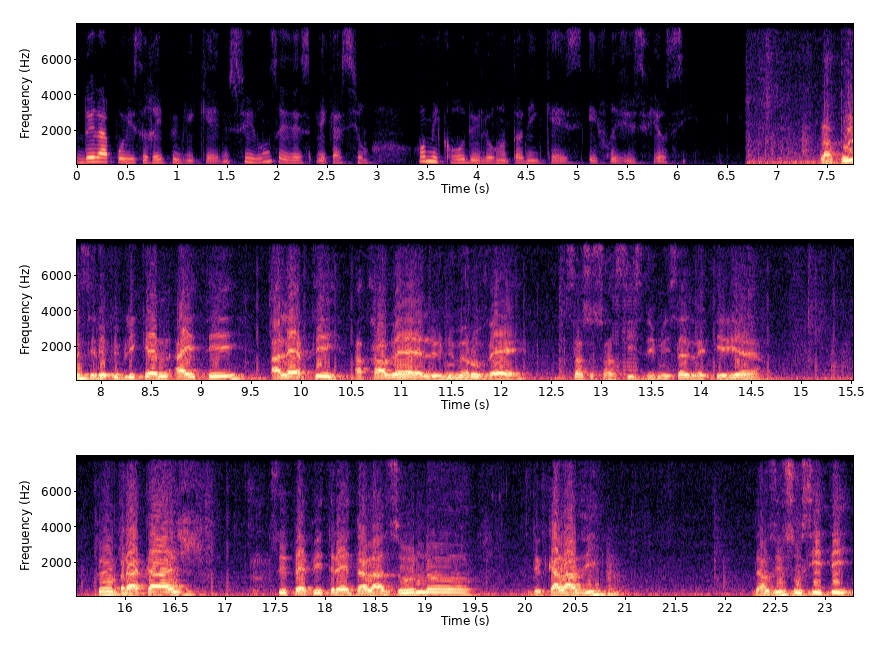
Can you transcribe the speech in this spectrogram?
de la police républicaine. Suivons ces explications au micro de Laurent Toninquez et Fréjus Fiossi. La police républicaine a été alertée à travers le numéro vert 166 du ministère de l'Intérieur qu'un braquage se perpétrait dans la zone de Calavi, dans une société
